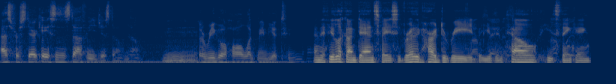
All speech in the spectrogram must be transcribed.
As for staircases and stuff, you just don't know. A regal hall, like maybe a tomb hall. And if you look on Dan's face, it's really hard to read, but you can tell he's thinking,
